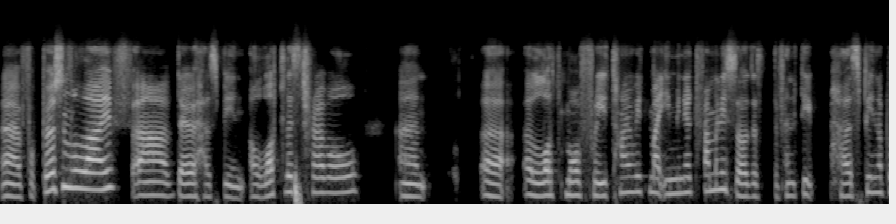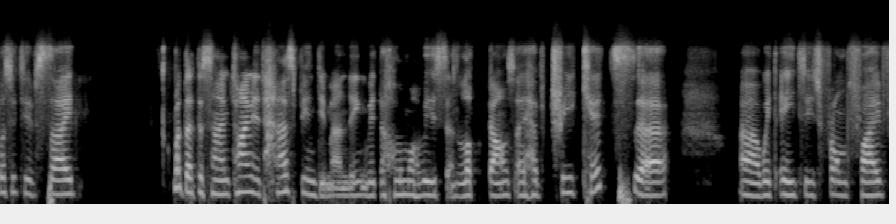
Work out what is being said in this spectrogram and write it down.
Uh, for personal life, uh, there has been a lot less travel and uh, a lot more free time with my immediate family. So that definitely has been a positive side. But at the same time, it has been demanding with the home office and lockdowns. I have three kids uh, uh, with ages from five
